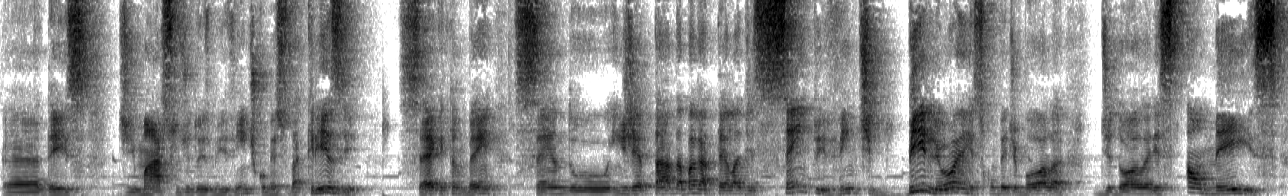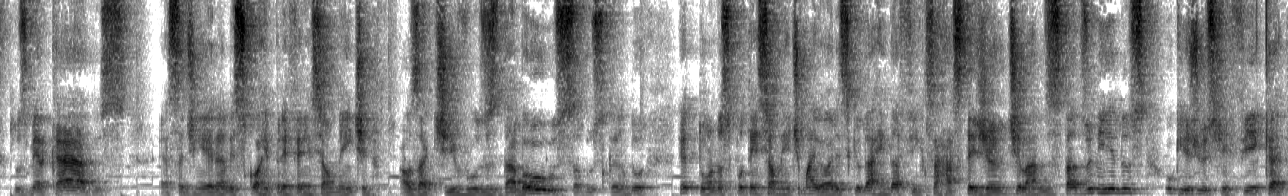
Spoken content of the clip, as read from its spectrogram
é, desde março de 2020, começo da crise, segue também sendo injetada a bagatela de 120 bilhões com B de bola de dólares ao mês nos mercados. Essa dinheirama escorre preferencialmente aos ativos da bolsa, buscando retornos potencialmente maiores que o da renda fixa rastejante lá nos Estados Unidos, o que justifica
